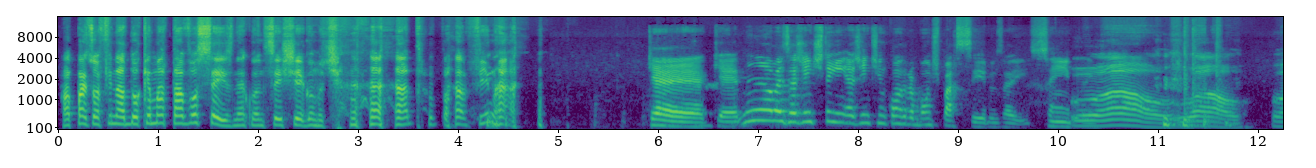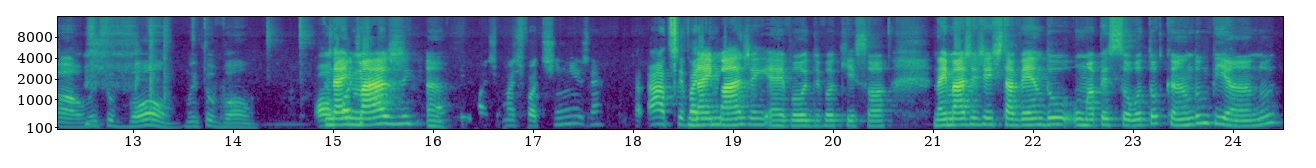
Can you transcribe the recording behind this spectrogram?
Rapaz, o afinador quer matar vocês, né? Quando vocês chegam no teatro para afinar. Quer, quer. Não, mas a gente tem, a gente encontra bons parceiros aí, sempre. Uau, uau, uau, muito bom, muito bom. Ó, Na imagem. Ah. Umas, umas fotinhas, né? Ah, você vai. Na imagem, é, vou, vou aqui só. Na imagem, a gente está vendo uma pessoa tocando um piano,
